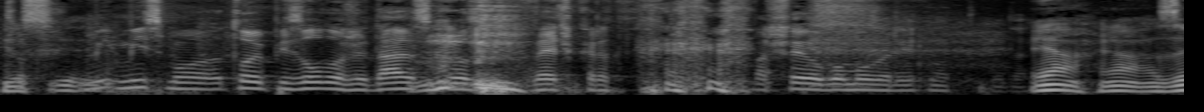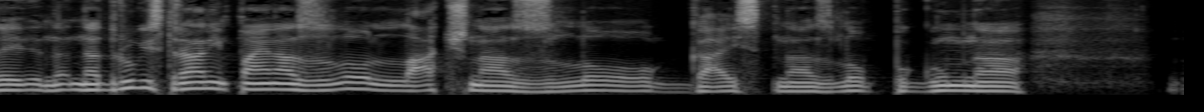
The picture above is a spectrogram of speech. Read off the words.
Jaz, Mi, mi smo to epizodo že dali skozi večkrat, pa še jo bomo verjetno. Ja, ja. Zdaj, na, na drugi strani pa ena zelo lačna, zelo gajstna, zelo pogumna uh,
